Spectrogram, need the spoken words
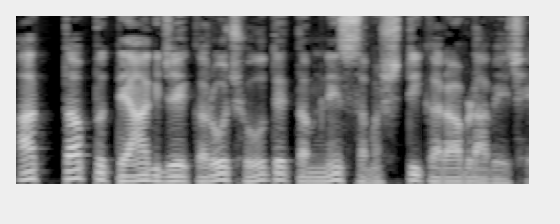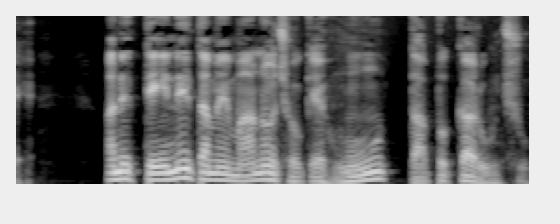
આ તપ ત્યાગ જે કરો છો તે તમને સમષ્ટિ કરાવડાવે છે. અને તેને તમે માનો છો કે હું તપ કરું છું.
